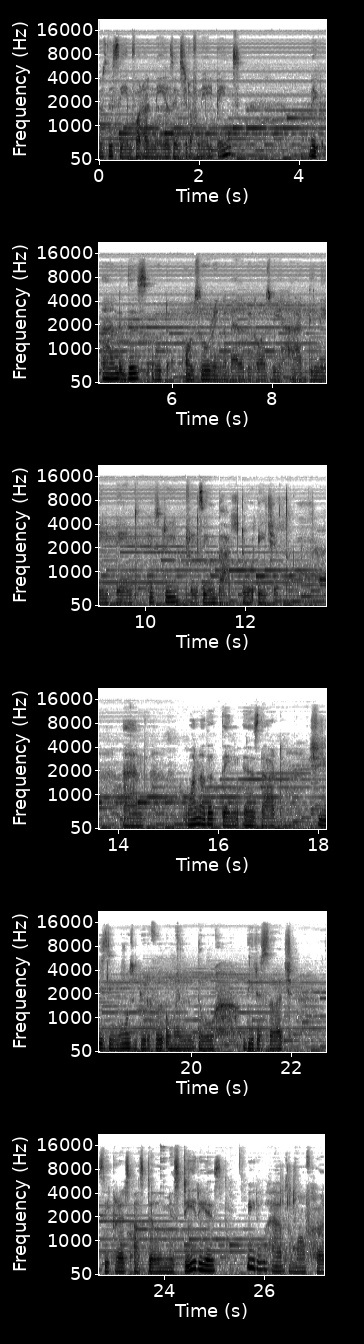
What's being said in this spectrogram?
used the same for her nails instead of nail paints. And this would also ring a bell because we had the nail paint history tracing back to Egypt. And one other thing is that she is the most beautiful woman, though the research secrets are still mysterious we do have some of her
